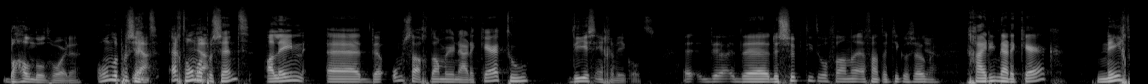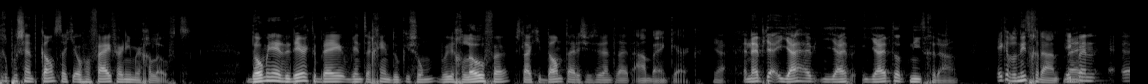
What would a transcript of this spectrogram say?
behandeld worden. 100%. Ja. Echt 100%. Alleen eh, de omslag dan weer naar de kerk toe, die is ingewikkeld. Eh, de, de, de subtitel van, van het artikel is ook: Ja. Ga je niet naar de kerk? 90% kans dat je over vijf jaar niet meer gelooft. Dominee de Dirk de Bree wint er geen doekjes om. Wil je geloven, sluit je dan tijdens je studententijd aan bij een kerk. Ja. En heb jij, jij, heb- jij, jij hebt dat niet gedaan? Ik heb dat niet gedaan. Nee. Ik ben eh,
